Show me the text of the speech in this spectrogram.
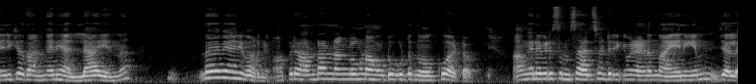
എനിക്കത് അങ്ങനെയല്ല എന്ന് ദേവയാനി പറഞ്ഞു. അപ്പോൾ രണ്ടെണ്ണങ്ങളും കൂടെ അങ്ങോട്ടും ഇങ്ങോട്ടും നോക്കുക കേട്ടോ. അങ്ങനെ ഇവർ സംസാരിച്ചുകൊണ്ടിരിക്കുമ്പോഴാണ് നയനിയും ജല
